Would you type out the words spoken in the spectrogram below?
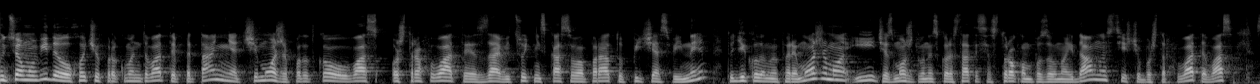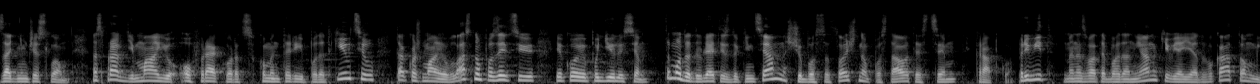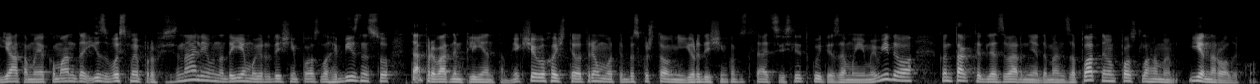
У цьому відео хочу прокоментувати питання, чи може податково вас оштрафувати за відсутність касового апарату під час війни, тоді коли ми переможемо, і чи зможуть вони скористатися строком позовної давності, щоб оштрафувати вас заднім числом. Насправді маю оф-рекордс коментарі податківців, також маю власну позицію, якою поділюся. Тому додивляйтесь до кінця, щоб остаточно поставити з цим крапку. Привіт! Мене звати Богдан Янків, я є адвокатом. Я та моя команда із восьми професіоналів надаємо юридичні послуги бізнесу та приватним клієнтам. Якщо ви хочете отримувати безкоштовні юридичні консультації, слідкуйте за моїми відео. Контакти для звернення до мене за платними послугами є на ролику.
